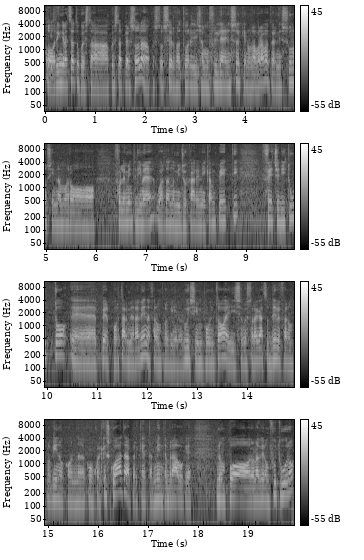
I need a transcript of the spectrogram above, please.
Ho ringraziato questa, questa persona, questo osservatore diciamo freelance che non lavorava per nessuno, si innamorò follemente di me guardandomi giocare nei campetti, fece di tutto eh, per portarmi a Ravenna a fare un provino. Lui si impuntò e disse questo ragazzo deve fare un provino con, con qualche squadra perché è talmente bravo che non può non avere un futuro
